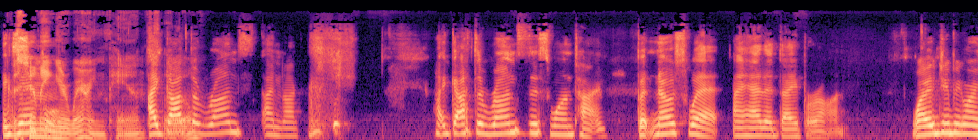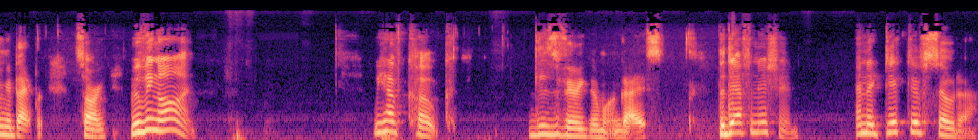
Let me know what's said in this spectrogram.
Example, Assuming you're wearing pants. I got the runs. I'm not. I got the runs this one time, but no sweat. I had a diaper on. Why would you be wearing a diaper? Sorry. Moving on. We have Coke. This is a very good one, guys. The definition an addictive soda,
